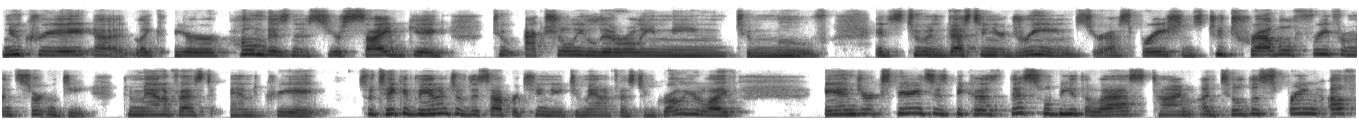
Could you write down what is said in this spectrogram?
new create, uh, like your home business, your side gig, to actually literally mean to move. It's to invest in your dreams, your aspirations, to travel free from uncertainty, to manifest and create. So take advantage of this opportunity to manifest and grow your life and your experiences because this will be the last time until the spring of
